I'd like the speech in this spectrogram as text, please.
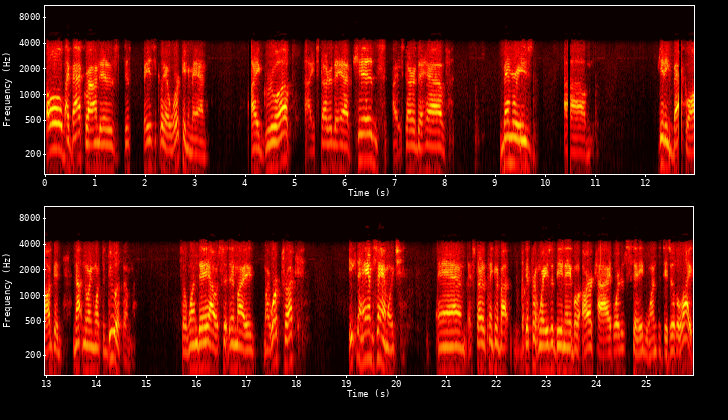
Oh, my background is just basically a working man. I grew up, I started to have kids, I started to have memories um, getting backlogged and not knowing what to do with them. So one day I was sitting in my, my work truck eating a ham sandwich and I started thinking about different ways of being able to archive or to save one's digital life.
